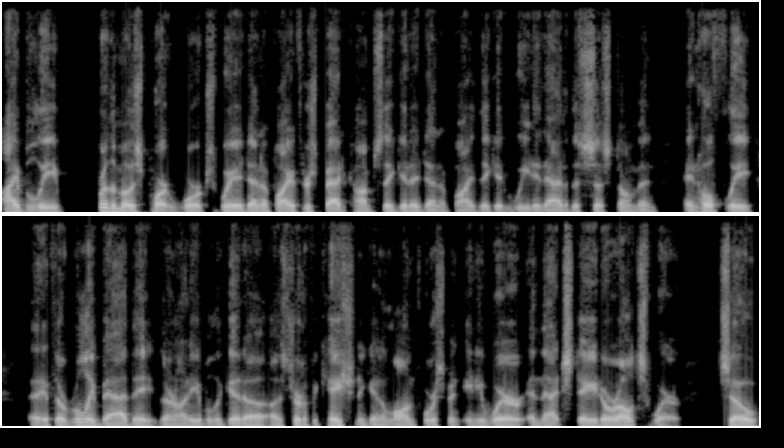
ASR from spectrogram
i believe for the most part works we identify if there's bad cops they get identified they get weeded out of the system and and hopefully uh, if they're really bad they they're not able to get a, a certification again in law enforcement anywhere in that state or elsewhere so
